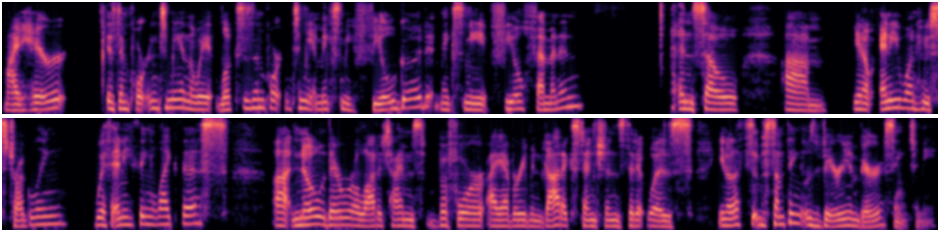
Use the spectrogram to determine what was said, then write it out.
my hair is important to me, and the way it looks is important to me. It makes me feel good. It makes me feel feminine, and so um, you know anyone who's struggling with anything like this uh, no, there were a lot of times before I ever even got extensions that it was, you know, that's it was something that was very embarrassing to me.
